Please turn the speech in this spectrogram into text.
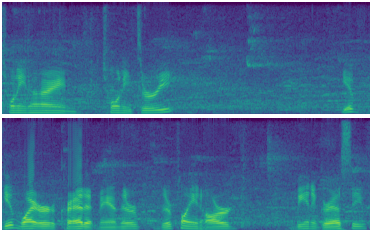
Twenty-nine, twenty-three. Give give Wire credit, man. They're they're playing hard, being aggressive.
